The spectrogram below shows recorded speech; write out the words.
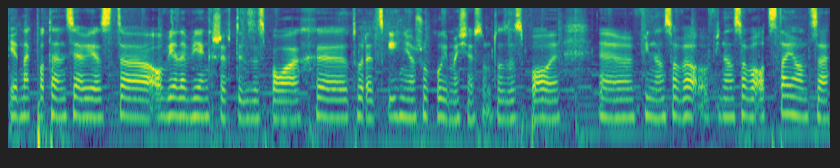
jednak potencjał jest e, o wiele większy w tych zespołach tureckich. Nie oszukujmy się, są to zespoły e, finansowo, finansowo odstające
